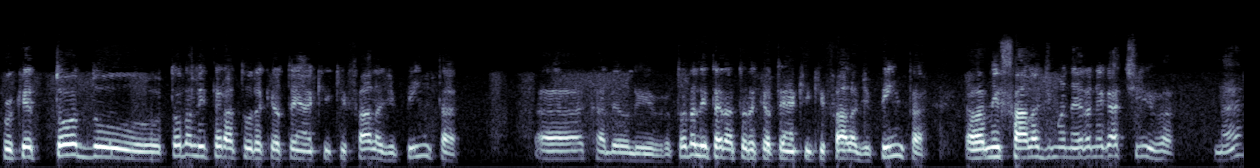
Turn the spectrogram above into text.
porque todo, toda a literatura que eu tenho aqui que fala de pinta, uh, cadê o livro? Toda a literatura que eu tenho aqui que fala de pinta, ela me fala de maneira negativa né?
